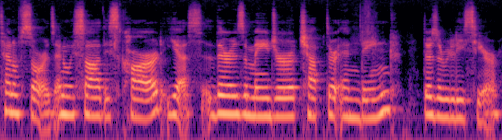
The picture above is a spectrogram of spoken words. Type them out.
Ten of Swords, and we saw this card. Yes, there is a major chapter ending. There's a release here.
